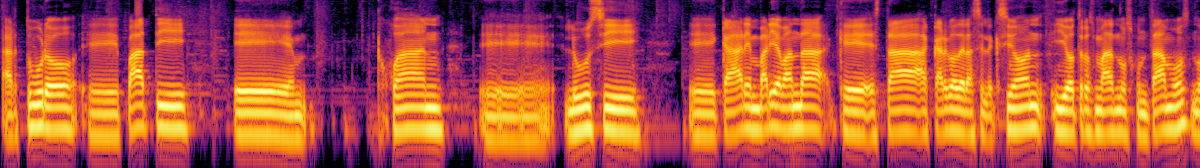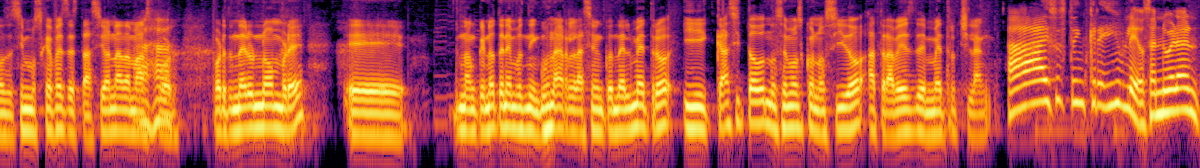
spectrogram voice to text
Arturo, eh, Patti, eh, Juan, Lucy, Karen, varias banda que está a cargo de la selección y otros más nos juntamos, nos decimos jefes de estación nada más por, por tener un nombre. eh, aunque no tenemos ninguna relación con el metro y casi todos nos hemos conocido a través de Metro Chilango. Ah, eso está increíble. O sea, no eran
